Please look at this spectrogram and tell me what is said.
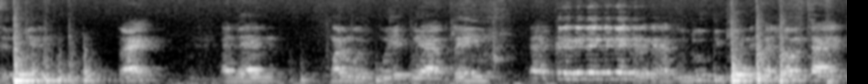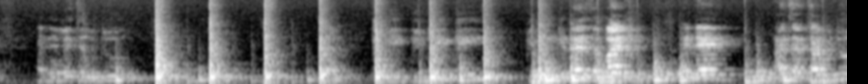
the beginning, right? And then when we, we, we are playing, uh, we do begin a long time, and then later we do. That's the body. And then at the time we do.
